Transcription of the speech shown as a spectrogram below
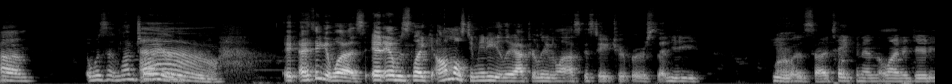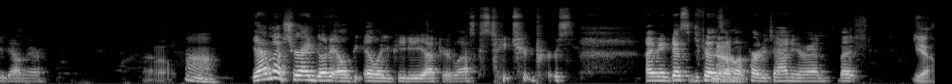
Um, was it Lovejoy or? Oh, It, I think it was. It, it was like almost immediately after leaving Alaska State Troopers that he he Wow. was uh, taken in the line of duty down there. hmm. Yeah, I'm not sure I'd go to LP, LAPD after Alaska State Troopers. I mean, I guess it depends on what part of town you're in, but Yeah,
